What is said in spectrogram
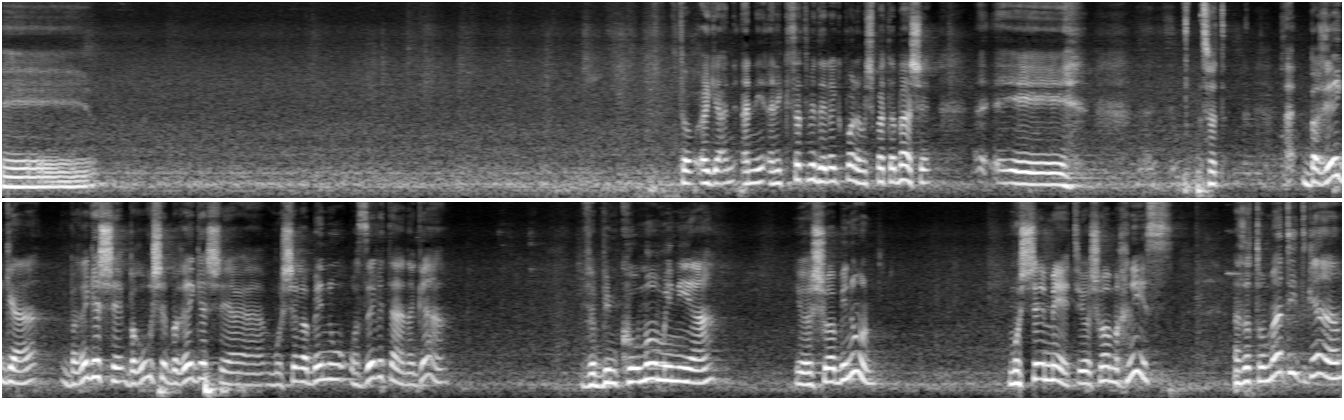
אה, טוב, רגע, אני, אני, אני קצת מדלג פה על המשפט הבא, ש... אה, זאת אומרת, ברגע, ברגע ש... ברור שברגע שמשה רבנו עוזב את ההנהגה, ובמקומו מניע יהושע בן נון. משה מת, יהושע מכניס, אז אוטומטית גם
